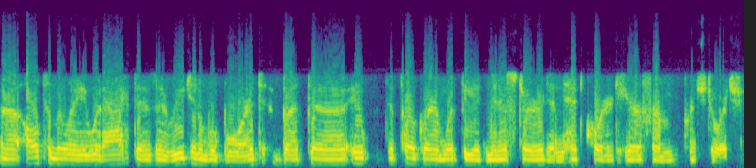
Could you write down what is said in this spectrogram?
uh, ultimately, it would act as a regional board, but uh, it, the program would be administered and headquartered here from Prince George.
